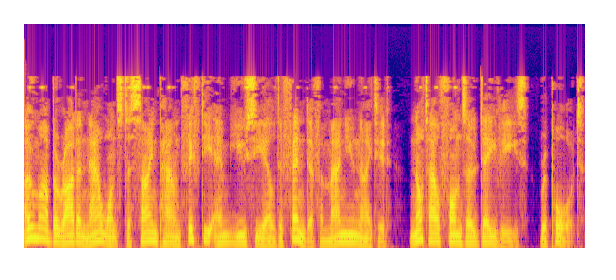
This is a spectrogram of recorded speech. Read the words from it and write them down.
Omar Berrada now wants to sign £50m UCL defender for Man United, not Alphonso Davies, report.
